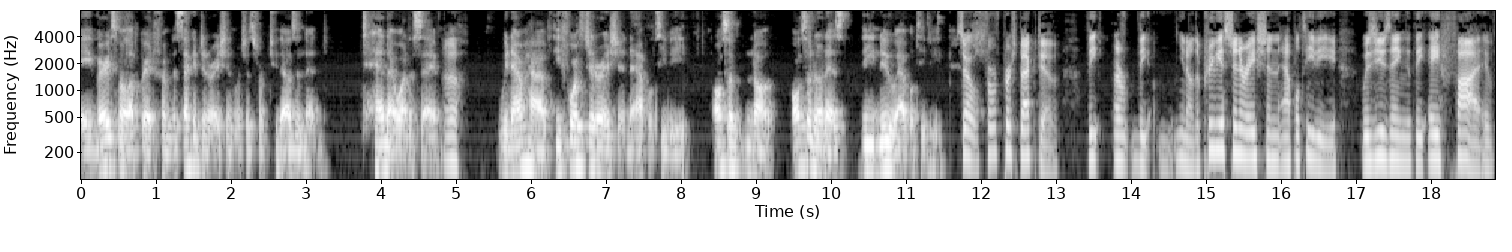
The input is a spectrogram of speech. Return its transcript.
a very small upgrade from the second generation, which was from 2010, I want to say, Ugh. we now have the fourth generation Apple TV, also not also known as the new Apple TV. So, for perspective, the uh, the you know the previous generation Apple TV was using the A5,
